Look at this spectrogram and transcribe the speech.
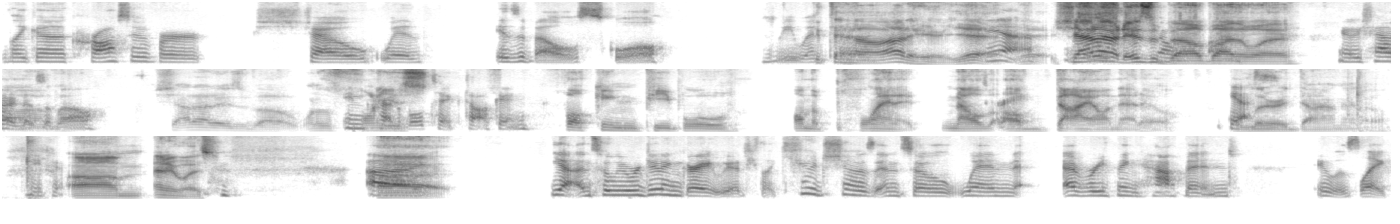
like a crossover show with isabel's school we went Get the to hell out of here. Yeah. Yeah, yeah. Shout was out so Isabel, by the way. yeah, we shouted um, isabel Shout out Isabel. One of the incredible funniest tiktoking fucking people on the planet. And I'll, Great. I'll die on that hill. yes I'll literally die on that hill. me. Um, anyways. uh, Uh, yeah and so we were doing great we had like huge shows and so when everything happened it was like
